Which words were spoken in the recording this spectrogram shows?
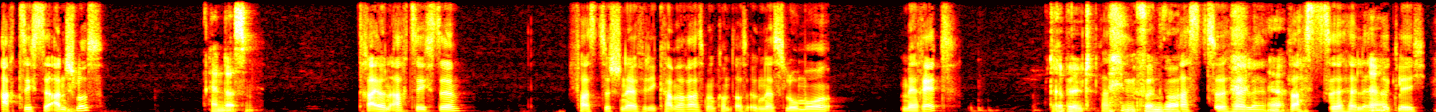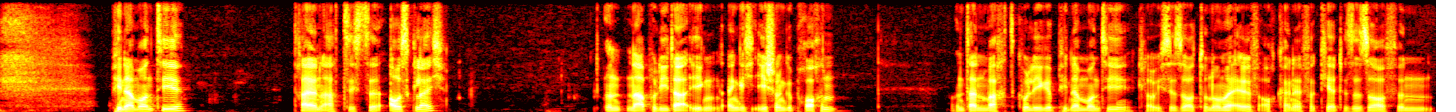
80. Anschluss, Henderson. 83. Fast zu schnell für die Kameras, man kommt aus irgendeiner Slow-Mo. Meret, Dribbelt Was- im Fünfer. was zur Hölle, Ja. was zur Hölle, Ja. wirklich. Pinamonti, 83. Ausgleich. Und Napoli da eigentlich eh schon gebrochen. Und dann macht Kollege Pinamonti, glaube ich, Saisontor Nummer 11, auch keine verkehrte Saison für einen,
